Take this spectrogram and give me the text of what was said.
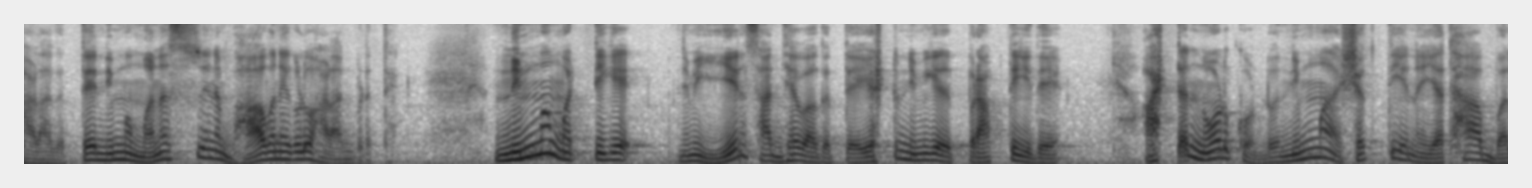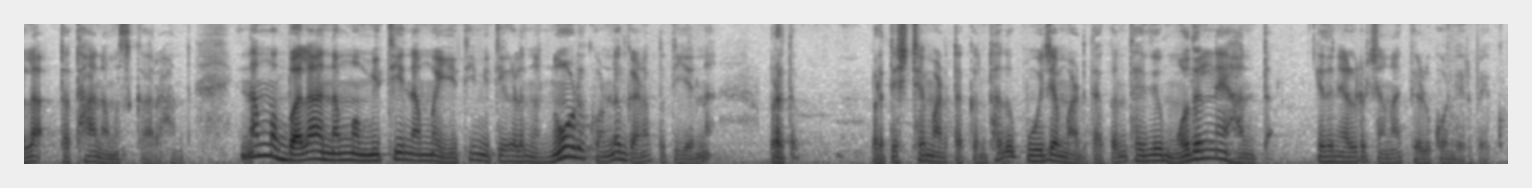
ಹಾಳಾಗುತ್ತೆ, ನಿಮ್ಮ ಮನಸ್ಸಿನ ಭಾವನೆಗಳು ಹಾಳಾಗ್ಬಿಡುತ್ತೆ. ನಿಮ್ಮ ಮಟ್ಟಿಗೆ ನಿಮಗೆ ಏನು ಸಾಧ್ಯವಾಗುತ್ತೆ, ಎಷ್ಟು ನಿಮಗೆ ಪ್ರಾಪ್ತಿ ಇದೆ, ಅಷ್ಟನ್ನು ನೋಡಿಕೊಂಡು ನಿಮ್ಮ ಶಕ್ತಿಯನ್ನು ಯಥಾ ಬಲ ತಥಾ ನಮಸ್ಕಾರ ಅಂತ. ನಮ್ಮ ಬಲ, ನಮ್ಮ ಮಿತಿ, ನಮ್ಮ ಇತಿ ಮಿತಿಗಳನ್ನು ನೋಡಿಕೊಂಡು ಗಣಪತಿಯನ್ನು ಪ್ರತ, ಪ್ರತಿಷ್ಠೆ ಮಾಡ್ತಕ್ಕಂಥದ್ದು, ಪೂಜೆ ಮಾಡ್ತಕ್ಕಂಥದ್ದು ಮೊದಲನೇ ಹಂತ. ಇದನ್ನೆಲ್ಲರೂ ಚೆನ್ನಾಗಿ ತಿಳ್ಕೊಂಡಿರಬೇಕು.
